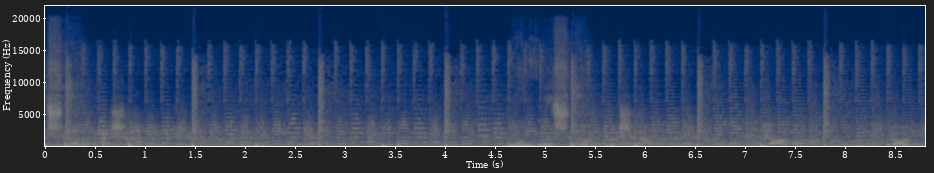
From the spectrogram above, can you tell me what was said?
Mundmische. Mundmische. Mundmische. Mundmische. Tamo. Scotty.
